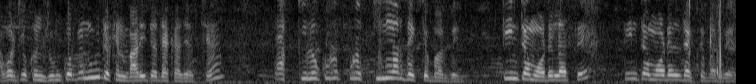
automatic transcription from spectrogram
আবার যখন জুম করবেন ওই দেখেন বাড়িটা দেখা যাচ্ছে হ্যাঁ? এক কিলো করে পুরো ক্লিয়ার দেখতে পারবেন। তিনটা মডেল আছে, তিনটা মডেল দেখতে পারবেন।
